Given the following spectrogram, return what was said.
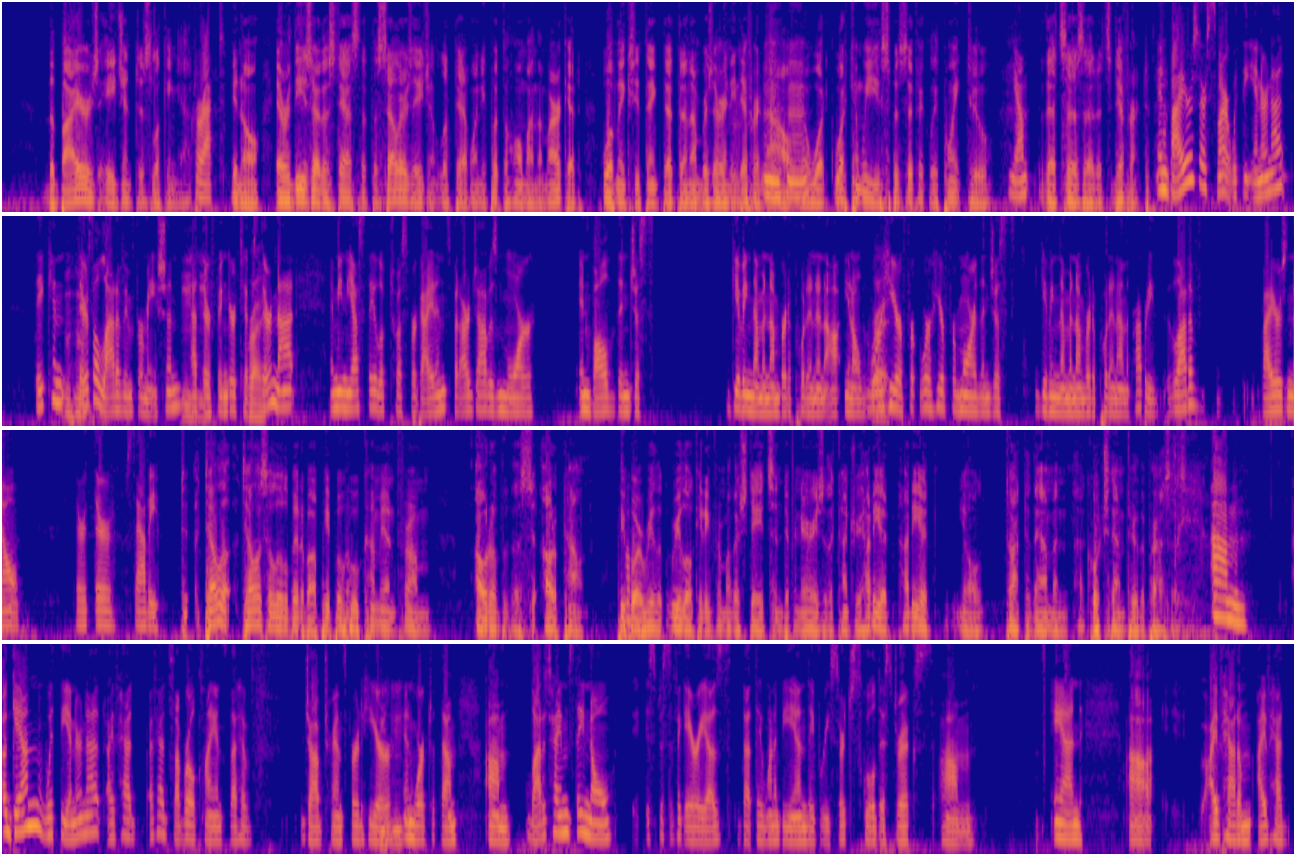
the buyer's agent is looking at. Correct. You know, or these are the stats that the seller's agent looked at when he put the home on the market. What makes you think that the numbers are any different now? You know, Mhm. what what can we specifically point to Yep. that says that it's different? And buyers are smart with the internet. They can. Mhm. There's a lot of information at their fingertips. Right. They're not. I mean, yes, they look to us for guidance, but our job is more involved than just giving them a number to put in an. uh, You know, we're Right. here for we're here for more than just giving them a number to put in on the property. A lot of buyers know. They're they're savvy. Tell tell us a little bit about people who come in from out of the out of town. People Oh. are re- relocating from other states and different areas of the country. How do you how do you you know talk to them and uh, coach them through the process? Um, again, with the internet, I've had I've had several clients that have job transferred here Mhm. and worked with them. Um, a lot of times they know specific areas that they want to be in. They've researched school districts, um, and uh, I've had them. I've had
